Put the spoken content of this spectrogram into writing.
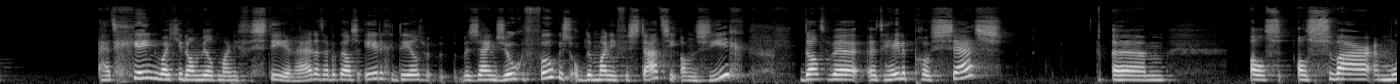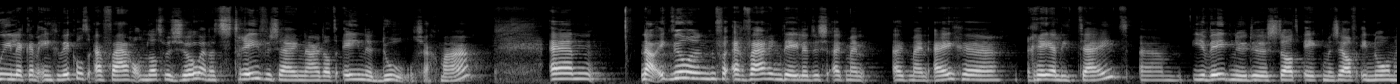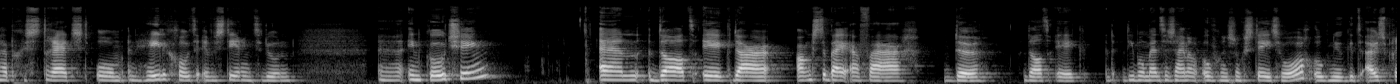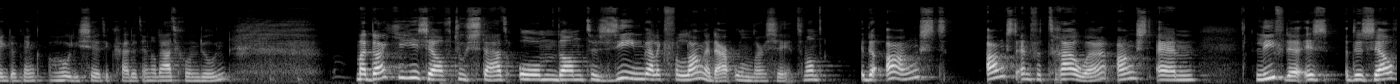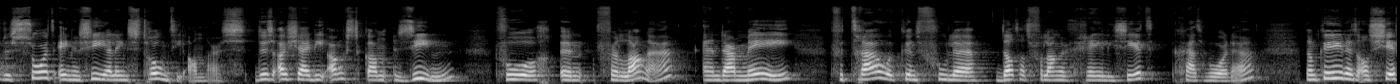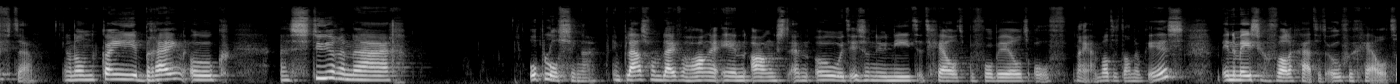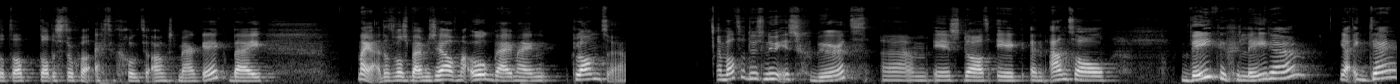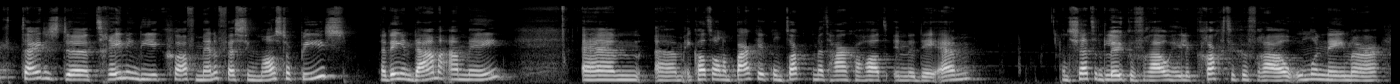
hetgeen wat je dan wilt manifesteren. Dat heb ik wel eens eerder gedeeld. We zijn zo gefocust op de manifestatie aan zich, dat we het hele proces ehm, als, als zwaar en moeilijk en ingewikkeld ervaren, omdat we zo aan het streven zijn naar dat ene doel, zeg maar. En nou, ik wil een ervaring delen dus uit mijn, uit mijn eigen realiteit. Ehm, je weet nu dus dat ik mezelf enorm heb gestretched om een hele grote investering te doen uh, in coaching. En dat ik daar angsten bij ervaar. De, dat ik, die momenten zijn er overigens nog steeds hoor. Ook nu ik het uitspreek, dat ik denk: holy shit, ik ga dit inderdaad gewoon doen. Maar dat je jezelf toestaat om dan te zien welk verlangen daaronder zit. Want de angst, angst en vertrouwen, angst en liefde is dezelfde soort energie, alleen stroomt die anders. Dus als jij die angst kan zien voor een verlangen en daarmee vertrouwen kunt voelen dat dat verlangen gerealiseerd gaat worden, dan kun je het al shiften. En dan kan je je brein ook eh, sturen naar oplossingen. In plaats van blijven hangen in angst en oh, het is er nu niet, het geld bijvoorbeeld, of nou ja, wat het dan ook is. In de meeste gevallen gaat het over geld. Dat, dat, dat is toch wel echt een grote angst, merk ik. Bij, nou ja, dat was bij mezelf, maar ook bij mijn klanten. En wat er dus nu is gebeurd, um, is dat ik een aantal weken geleden, ja, ik denk tijdens de training die ik gaf, Manifesting Masterpiece, daar deed een dame aan mee. En um, ik had al een paar keer contact met haar gehad in de DM. Ontzettend leuke vrouw, hele krachtige vrouw, ondernemer,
